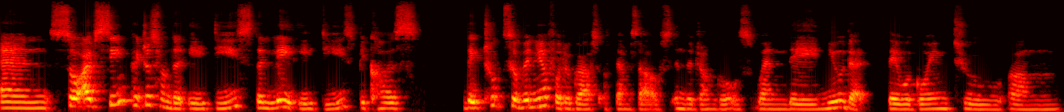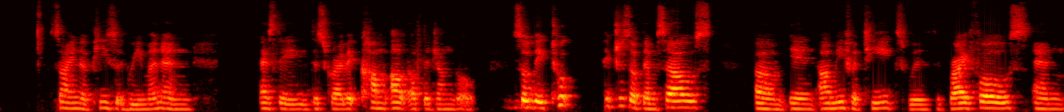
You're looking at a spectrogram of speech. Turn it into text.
and so i've seen pictures from the 80s the late 80s because they took souvenir photographs of themselves in the jungles when they knew that they were going to um, sign a peace agreement and as they describe it come out of the jungle so they took pictures of themselves um, in army fatigues with rifles and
